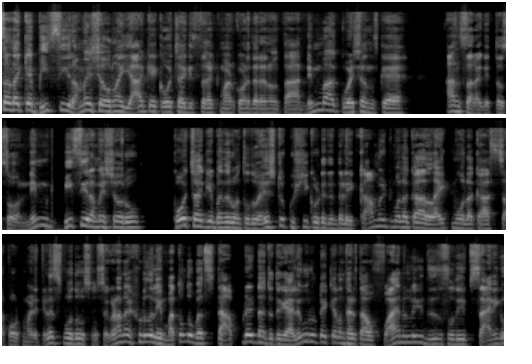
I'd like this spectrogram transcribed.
ತಂಡಕ್ಕೆ ಬಿ ಸಿ ರಮೇಶ್ ಅವ್ರನ್ನ ಯಾಕೆ ಕೋಚ್ ಆಗಿ ಸೆಲೆಕ್ಟ್ ಮಾಡ್ಕೊಂಡಿದ್ದಾರೆ ಅಂತ ನಿಮ್ಮ ಕ್ವೆಶನ್ಸ್ಗೆ ಆನ್ಸರ್ ಆಗಿತ್ತು. ಸೊ ನಿಮ್ ಬಿ ಸಿ ರಮೇಶ್ ಅವರು ಕೋಚ್ ಆಗಿ ಬಂದಿರುವಂತದ್ದು ಎಷ್ಟು ಖುಷಿ ಕೊಟ್ಟಿದೆ ಅಂತೇಳಿ ಕಾಮೆಂಟ್ ಮೂಲಕ ಲೈಕ್ ಮೂಲಕ ಸಪೋರ್ಟ್ ಮಾಡಿ ತಿಳಿಸಬಹುದು ಸೊ ಸಿಗೋಣ ನೆಕ್ಸ್ಟ್ ಹುಡುಗದಲ್ಲಿ ಮತ್ತೊಂದು ಬೆಸ್ಟ್ ಅಪ್ಡೇಟ್ನ ಜೊತೆಗೆ ಅಲ್ಲಿವರು ಟೇಕರ್ ಕೇರ್ ಅಂತ ಹೇಳ್ತಾ finally this Sudeep signing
